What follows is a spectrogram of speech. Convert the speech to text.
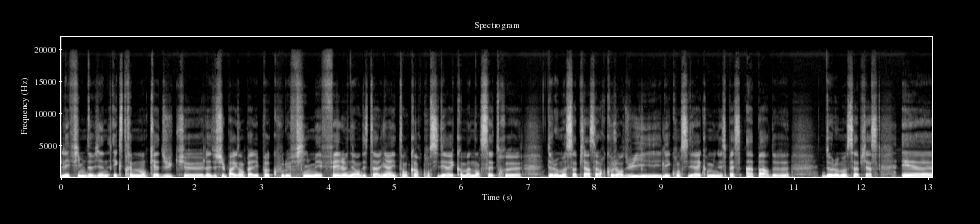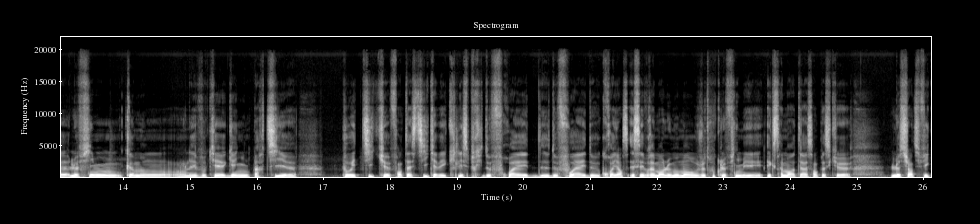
les films deviennent extrêmement caduques euh, là-dessus. Par exemple, à l'époque où le film est fait, le néandertalien est encore considéré comme un ancêtre euh, de l'Homo sapiens, alors qu'aujourd'hui, il est considéré comme une espèce à part de, de l'Homo sapiens. Et euh, le film, comme on, on l'a évoqué, gagne une partie poétique, fantastique, avec l'esprit de foi et de croyance. Et c'est vraiment le moment où je trouve que le film est extrêmement intéressant parce que le scientifique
